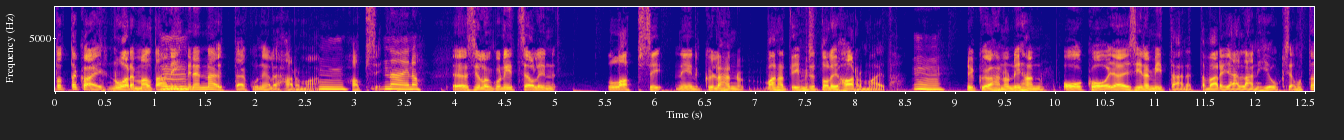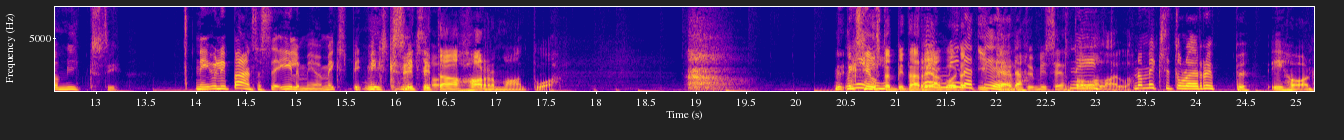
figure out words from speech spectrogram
totta kai, nuoremmaltahan mm. ihminen näyttää, kun ei ole harmaa mm. hapsi. Näin on. Silloin kun itse olin lapsi, niin kyllähän vanhat ihmiset oli harmaita. Mm. Nykyään on ihan ok ja ei siinä mitään, että värjäillään hiuksia. Mutta miksi? Niin ylipäänsä se ilmiö, miksi, Miksi, miksi pitää harmaantua? Mi- Miksi Niin, hiusten pitää en reagoida ikääntymiseen niin. tuolla lailla? No miksi tulee ryppy ihoon?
